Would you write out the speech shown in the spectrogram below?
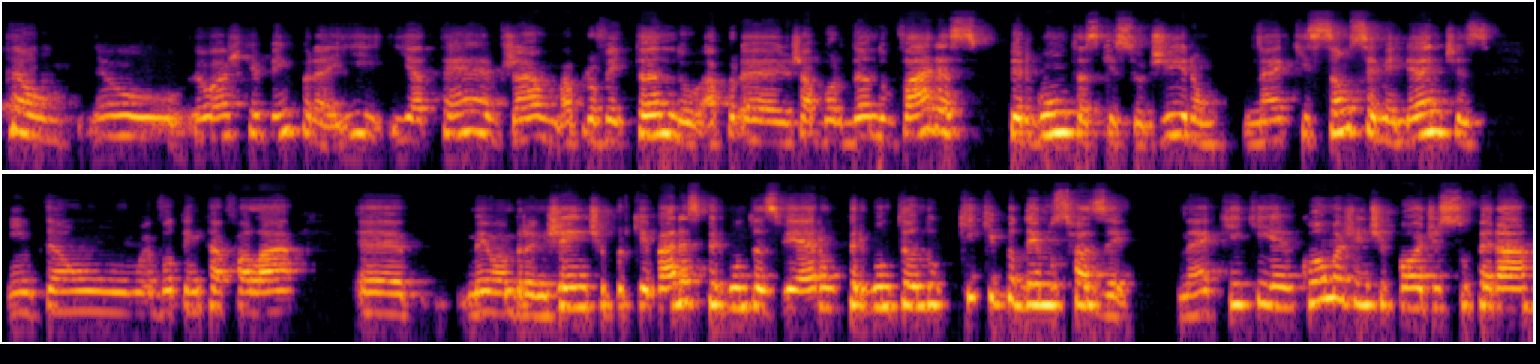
Então, eu, eu acho que é bem por aí, e até já aproveitando, é, já abordando várias perguntas que surgiram, né, que são semelhantes, então eu vou tentar falar é, meio abrangente, porque várias perguntas vieram perguntando o que, que podemos fazer, né, que que é, como a gente pode superar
